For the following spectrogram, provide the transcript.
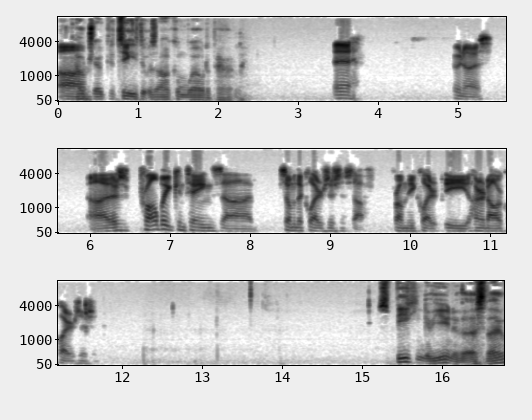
oh, um, Joker teased it was Arkham World, apparently. eh, who knows? Uh, there's probably contains uh, some of the collector's edition stuff from the collector, the hundred dollar collector's edition. Speaking of universe, though,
